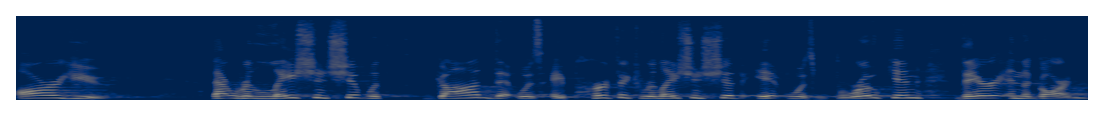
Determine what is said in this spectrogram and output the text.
are you? That relationship with God that was a perfect relationship, it was broken there in the garden.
